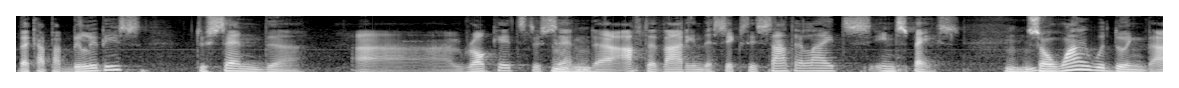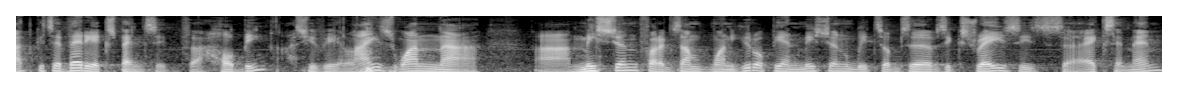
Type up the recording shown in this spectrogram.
the capabilities to send uh, uh, rockets, to send, mm-hmm. after that in the 60s, satellites in space. Mm-hmm. So why we're doing that? It's a very expensive uh, hobby, as you realize. Mm-hmm. One uh, uh, mission, for example, one European mission which observes X-rays is uh, XMM,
